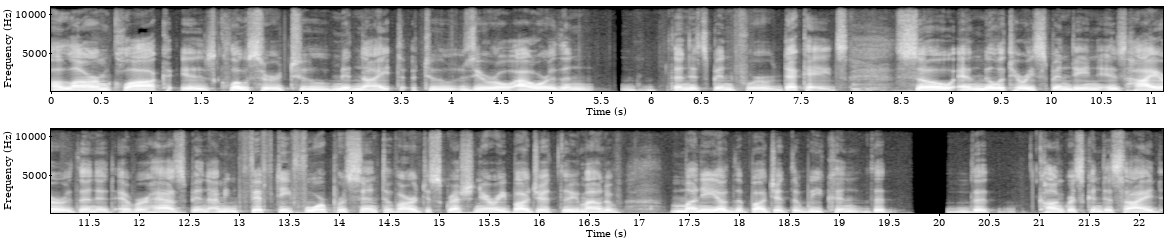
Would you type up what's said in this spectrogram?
alarm clock is closer to midnight to zero hour than than it's been for decades. Mm-hmm. So, and military spending is higher than it ever has been. I mean, 54% of our discretionary budget, the amount of money of the budget that we can that that Congress can decide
